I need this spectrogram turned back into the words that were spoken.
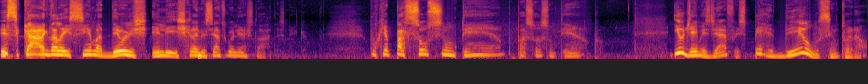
esse cara que tá lá em cima, Deus, ele escreve certo com linhas tortas, Níquel. Porque passou-se um tempo, passou-se um tempo. E o James Jeffries perdeu o cinturão.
